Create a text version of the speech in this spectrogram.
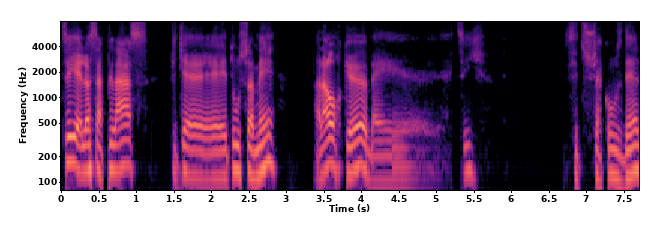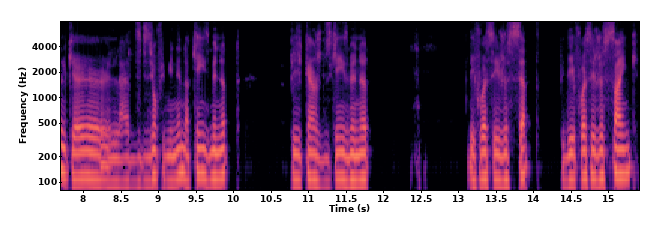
tu sais, elle a sa place, puis qu'elle est au sommet, alors que, ben, tu sais, c'est à cause d'elle que la division féminine a 15 minutes? Puis quand je dis 15 minutes, des fois c'est juste 7, puis des fois c'est juste 5,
